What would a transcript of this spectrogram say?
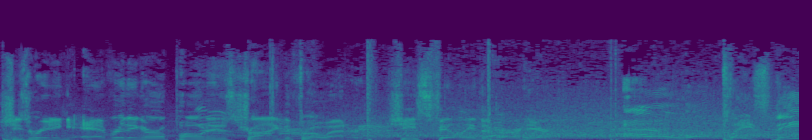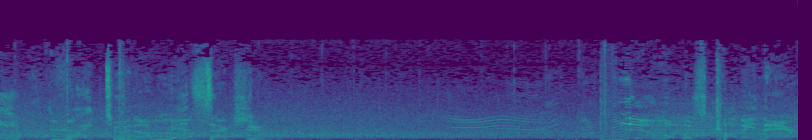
She's reading everything her opponent is trying to throw at her. She's feeling the hurt here. Oh, one place knee right to the midsection. Knew what was coming there.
